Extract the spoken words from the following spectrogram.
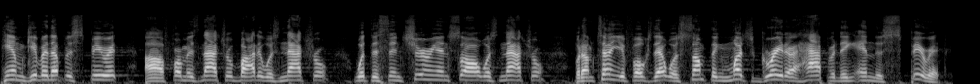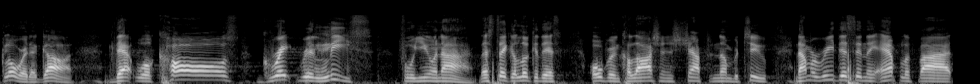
Him giving up his spirit uh, from his natural body was natural. What the centurion saw was natural. But I'm telling you, folks, there was something much greater happening in the spirit, glory to God, that will cause great release for you and I. Let's take a look at this over in Colossians chapter number 2. And I'm going to read this in the Amplified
